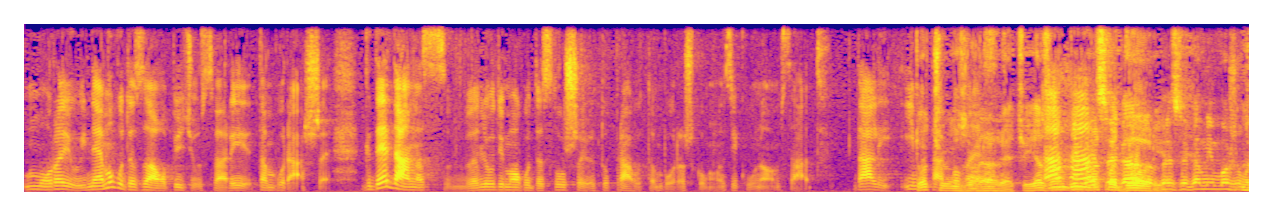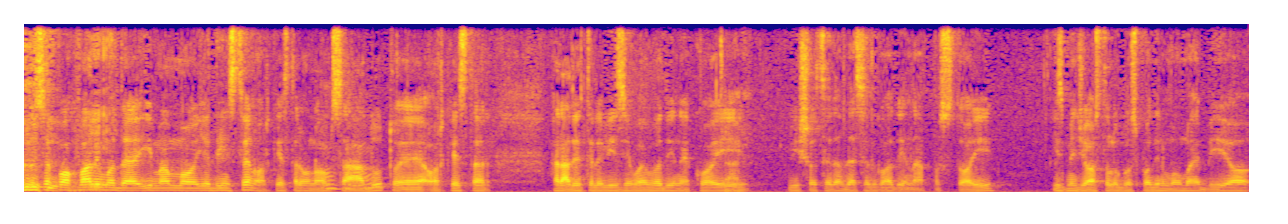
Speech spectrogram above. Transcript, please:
moraju i ne mogu da zaobiđu u stvari tamburaše. Gde danas ljudi mogu da slušaju tu pravu tamburašku muziku u Novom Sadu? Da li ima tako To ću vam mesto? reći. Ja znam da ima Pre svega, Akvadorija. pre svega mi možemo da se pohvalimo da imamo jedinstven orkestar u Novom Sadu. To je orkestar radio i televizije Vojvodine koji više od 70 godina postoji. Između ostalog, gospodin Moma je bio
